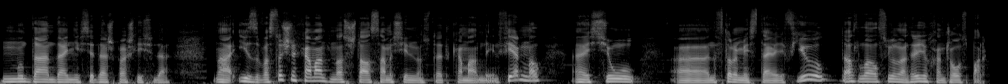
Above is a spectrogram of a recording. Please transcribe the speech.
Ну да, да, не все даже прошли сюда. А, из восточных команд у нас считалась самой сильной, что это команда Infernal, э, Сеул. Э, на втором месте ставили Fuel, Dazzle Fuel, на третьем Ханчжоу Spark.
